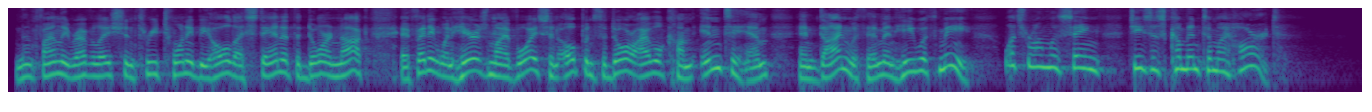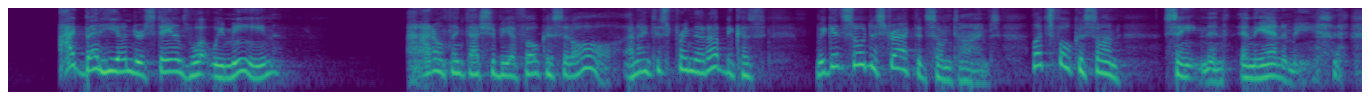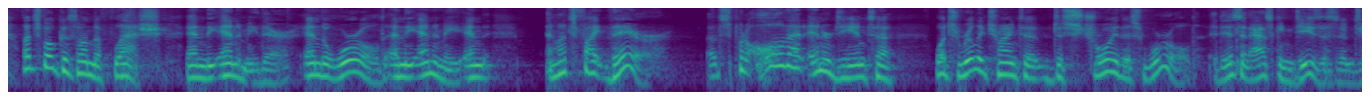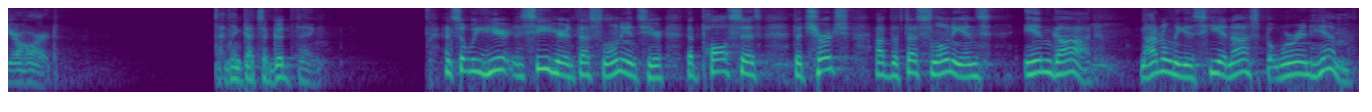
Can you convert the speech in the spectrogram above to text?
and then finally Revelation 3:20 behold I stand at the door and knock if anyone hears my voice and opens the door I will come into him and dine with him and he with me. What's wrong with saying Jesus come into my heart? I bet he understands what we mean. And I don't think that should be a focus at all. And I just bring that up because we get so distracted sometimes. Let's focus on Satan and, and the enemy. Let's focus on the flesh and the enemy there, and the world and the enemy, and, and let's fight there. Let's put all that energy into what's really trying to destroy this world. It isn't asking Jesus into your heart. I think that's a good thing. And so we hear, see here in Thessalonians here that Paul says the church of the Thessalonians in God. Not only is he in us, but we're in him.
